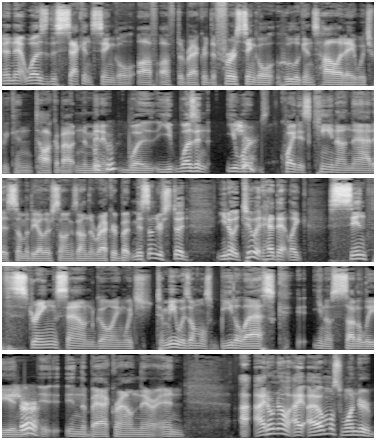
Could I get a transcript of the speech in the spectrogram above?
And that was the second single off off the record. The first single, "Hooligans Holiday," which we can talk about in a minute, mm-hmm. was wasn't you sure. weren't quite as keen on that as some of the other songs on the record, but misunderstood. You know, too, it had that like synth string sound going, which to me was almost Beatlesque. You know, subtly in sure. in the background there, and I, I don't know. I, I almost wonder.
